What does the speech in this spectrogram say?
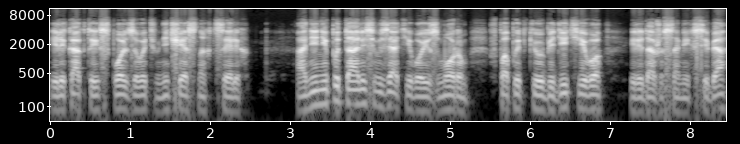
или как-то использовать в нечестных целях. Они не пытались взять его измором в попытке убедить его или даже самих себя,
